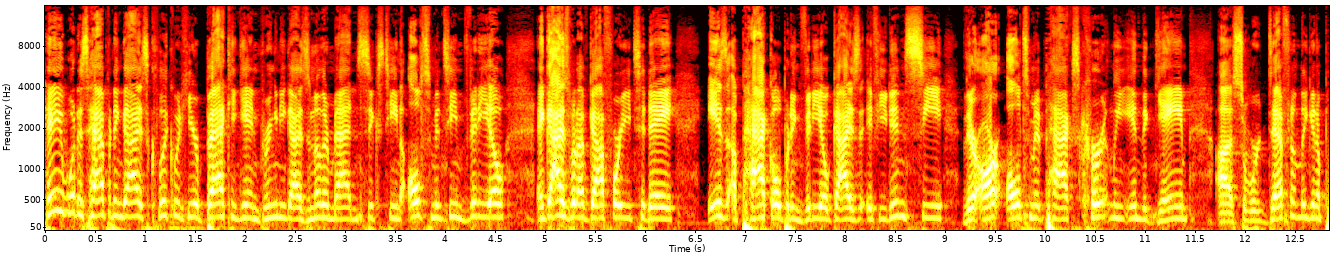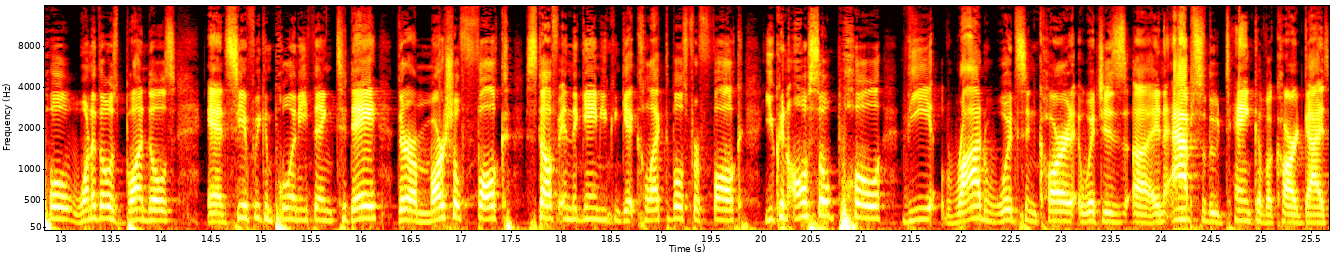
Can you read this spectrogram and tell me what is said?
Hey, what is happening, guys? Kliquid here, back again, bringing you guys another Madden 16 Ultimate Team video. And guys, what I've got for you today is a pack opening video. Guys, if you didn't see, there are Ultimate packs currently in the game, uh, so we're definitely going to pull one of those bundles and see if we can pull anything. Today, there are Marshall Faulk stuff in the game. You can get collectibles for Faulk. You can also pull the Rod Woodson card, which is uh, an absolute tank of a card, guys.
